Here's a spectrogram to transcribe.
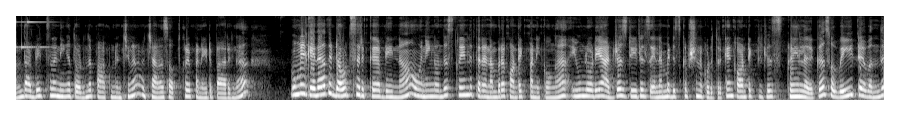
அந்த அப்டேட்ஸில் நீங்கள் தொடர்ந்து பார்க்கணுன்னு வச்சிங்கன்னா நம்ம சேனல் சப்ஸ்கிரைப் பண்ணிவிட்டு பாருங்கள் உங்களுக்கு ஏதாவது டவுட்ஸ் இருக்குது அப்படின்னா நீங்கள் வந்து ஸ்க்ரீனில் தர நம்பரை காண்டாக்ட் பண்ணிக்கோங்க. இவங்களுடைய அட்ரஸ் டீட்டெயில்ஸ் எல்லாமே டிஸ்கிரிப்ஷனில் கொடுத்துருக்கேன். காண்டாக்ட் டீட்டெயில்ஸ் ஸ்க்ரீனில் இருக்குது ஸோ வெயிட்டை வந்து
